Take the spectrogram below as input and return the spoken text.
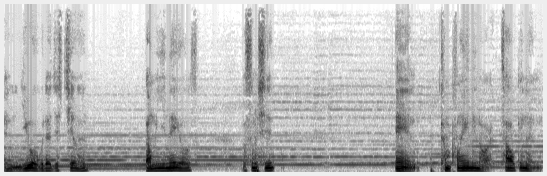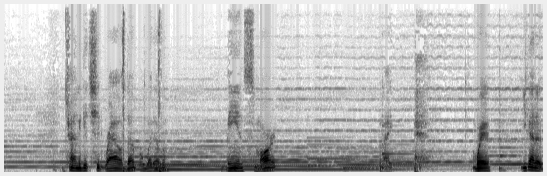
and you over there just chilling? thumbing your nails or some shit and complaining or talking and trying to get shit riled up or whatever, being smart, where you gotta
